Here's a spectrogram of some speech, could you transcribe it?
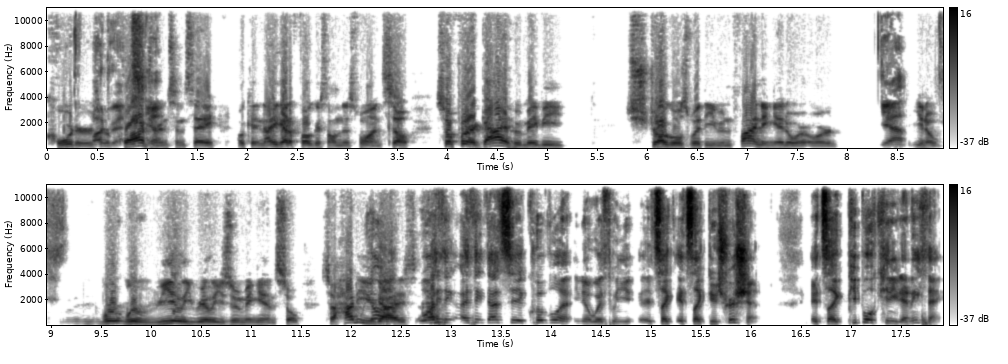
quarters Quadrants, or quadrants and say, okay, now you got to focus on this one. So, so for a guy who maybe struggles with even finding it or, or Yeah. you know, we're, we're really, really zooming in. So, so how do you guys, Well, I think I think that's the equivalent. You know, with when you, it's like it's like nutrition. It's like people can eat anything.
